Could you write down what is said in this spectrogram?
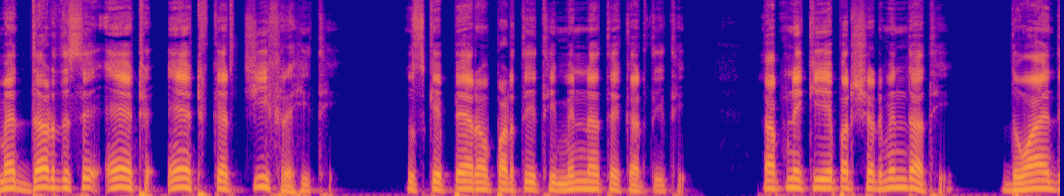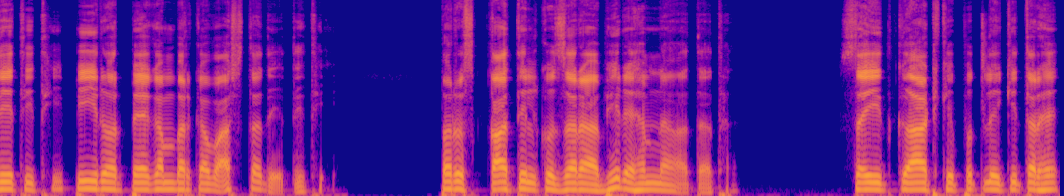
मैं दर्द से ऐंठ ऐंठ कर चीख रही थी। उसके पैरों पड़ती थी, मिन्नतें करती थी। अपने किए पर शर्मिंदा थी। दुआएँ देती थी, पीर और पैगंबर का वास्ता देती थी। पर उस कातिल को जरा भी रहम न आता था। सईद गाठ के पुतले की तरह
